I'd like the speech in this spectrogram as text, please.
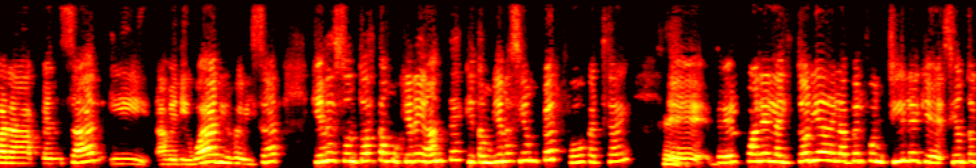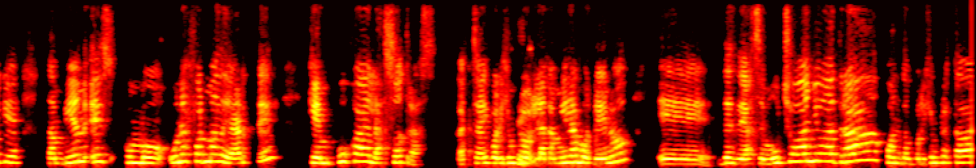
para pensar y averiguar y revisar quiénes son todas estas mujeres antes que también hacían perfo, ¿cachai? sí. Eh, ver cuál es la historia de la perfo en Chile, que siento que también es como una forma de arte que empuja a las otras, ¿cachai? Por ejemplo, Sí. la Camila Moreno, eh, desde hace muchos años atrás, cuando por ejemplo estaba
